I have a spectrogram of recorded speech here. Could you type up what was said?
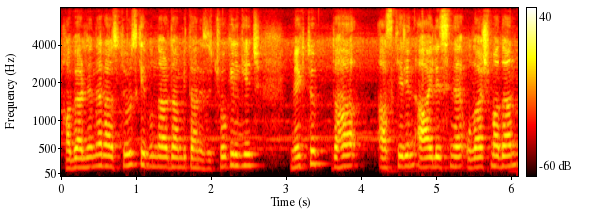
haberlerine rastlıyoruz ki bunlardan bir tanesi çok ilginç. Mektup daha askerin ailesine ulaşmadan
